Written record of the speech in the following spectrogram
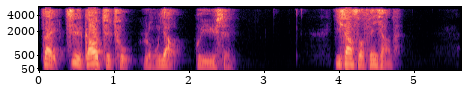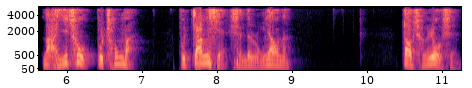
在至高之处，荣耀归于神。以上所分享的，哪一处不充满、不彰显神的荣耀呢？道成肉身，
